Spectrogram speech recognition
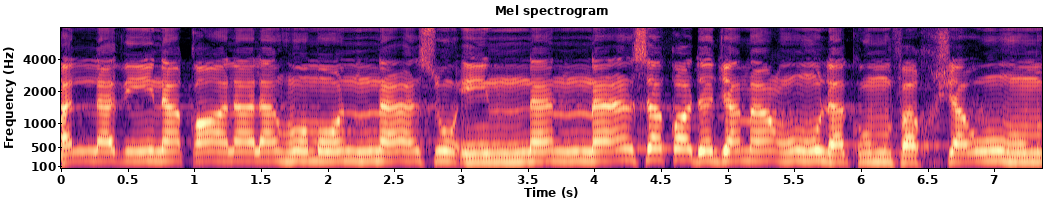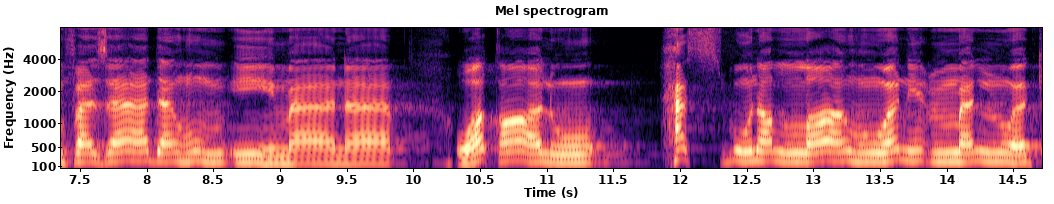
الذين قال لهم الناس إن الناس قد جمعوا لكم فاخشوهم فزادهم إيمانا وقالوا حسبنا الله ونعم الوكيل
